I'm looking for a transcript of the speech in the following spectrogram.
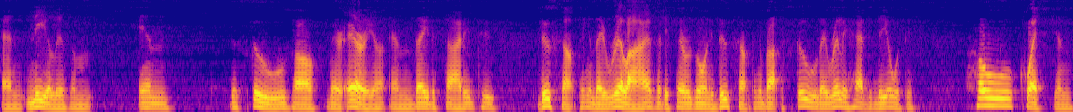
and nihilism in the schools of their area, and they decided to do something, and they realized that if they were going to do something about the school, they really had to deal with this whole question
